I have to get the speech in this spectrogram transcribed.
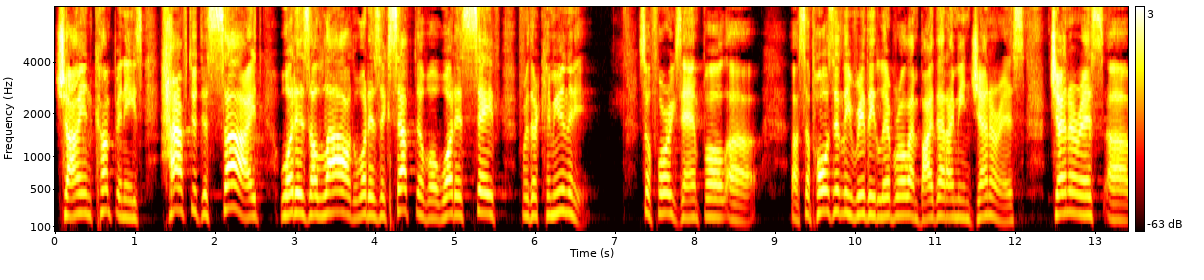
giant companies have to decide what is allowed, what is acceptable, what is safe for their community. So, for example, uh, uh, supposedly really liberal, and by that I mean generous, generous uh,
